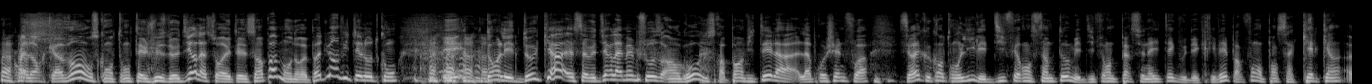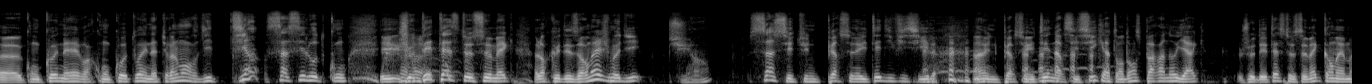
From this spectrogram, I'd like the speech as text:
Alors qu'avant, on se contentait juste de dire la soirée était sympa, mais on n'aurait pas dû inviter l'autre con. Et dans les deux cas, ça veut dire la même chose. En gros, il ne sera pas invité la, la prochaine fois. C'est vrai que quand on lit les différents symptômes et différentes personnalités que vous décrivez, parfois on pense à quelqu'un euh, qu'on connaît, voire qu'on côtoie, et naturellement on se dit tiens, ça c'est l'autre con. Et je déteste ce mec. Alors que désormais, je me dis tiens. Ça, c'est une personnalité difficile, hein, une personnalité narcissique à tendance paranoïaque. Je déteste ce mec quand même.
